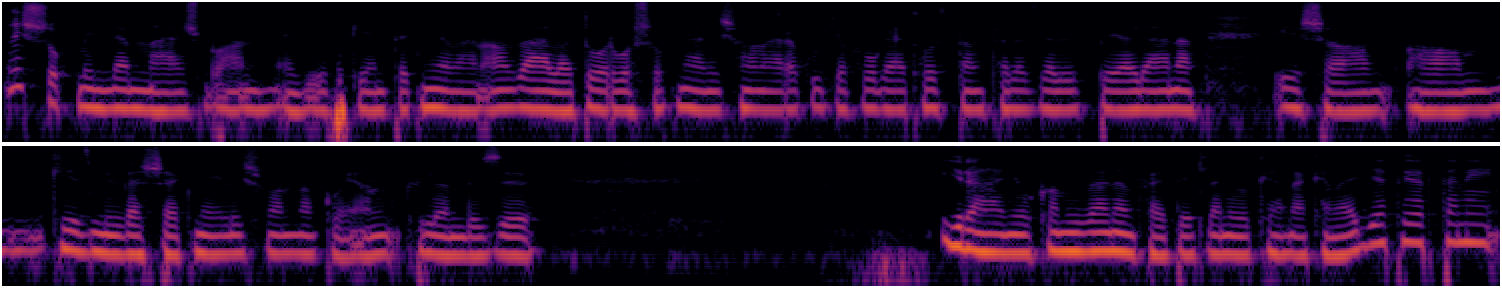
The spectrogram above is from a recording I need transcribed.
És sok minden másban egyébként, tehát nyilván az állatorvosoknál is, ha már a kutyafogát hoztam fel az előbb példának, és a, a kézműveseknél is vannak olyan különböző irányok, amivel nem feltétlenül kell nekem egyetérteni.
